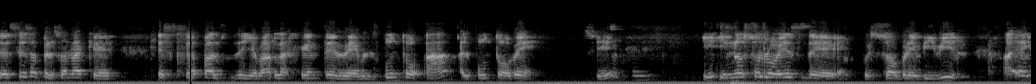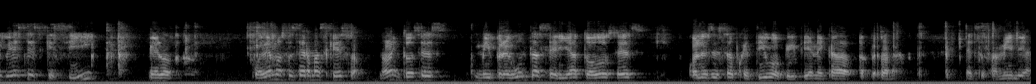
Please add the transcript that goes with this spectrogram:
es esa persona que es capaz de llevar la gente del punto A al punto B, ¿sí? y, no solo es de pues sobrevivir. Hay, veces que sí, pero podemos hacer más que eso, ¿no? Entonces, mi pregunta sería a todos es, ¿cuál es ese objetivo que tiene cada persona en su familia,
